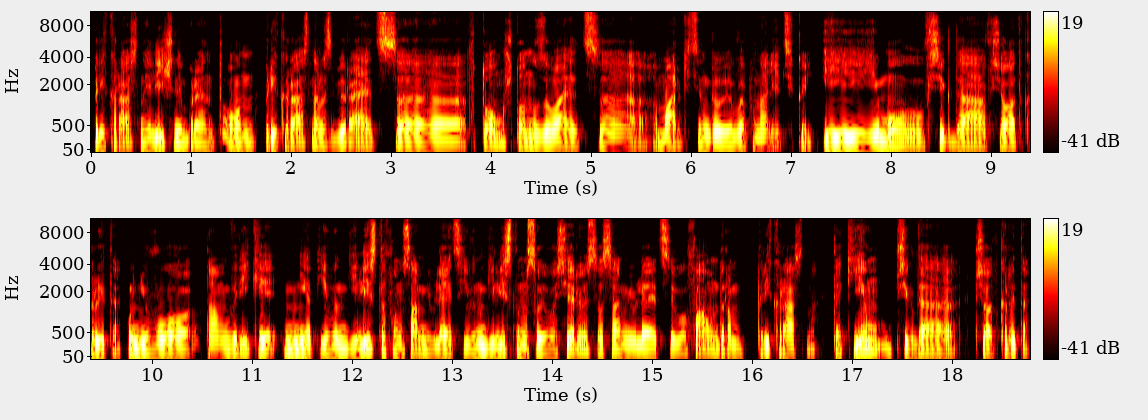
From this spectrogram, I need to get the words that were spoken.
прекрасный личный бренд. Он прекрасно разбирается в том, что называется маркетинговой веб-аналитикой. И ему всегда все открыто. У него там в Рике нет евангелистов, он сам является евангелистом своего сервиса, сам является его фаундером. Прекрасно. Таким всегда все открыто.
